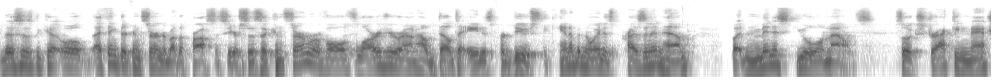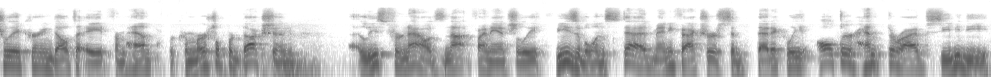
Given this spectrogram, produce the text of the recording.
This is because, well, I think they're concerned about the process here. So the concern revolves largely around how Delta 8 is produced. The cannabinoid is present in hemp, but in minuscule amounts. So extracting naturally occurring Delta 8 from hemp for commercial production, at least for now, it's not financially feasible. Instead, manufacturers synthetically alter hemp derived CBD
